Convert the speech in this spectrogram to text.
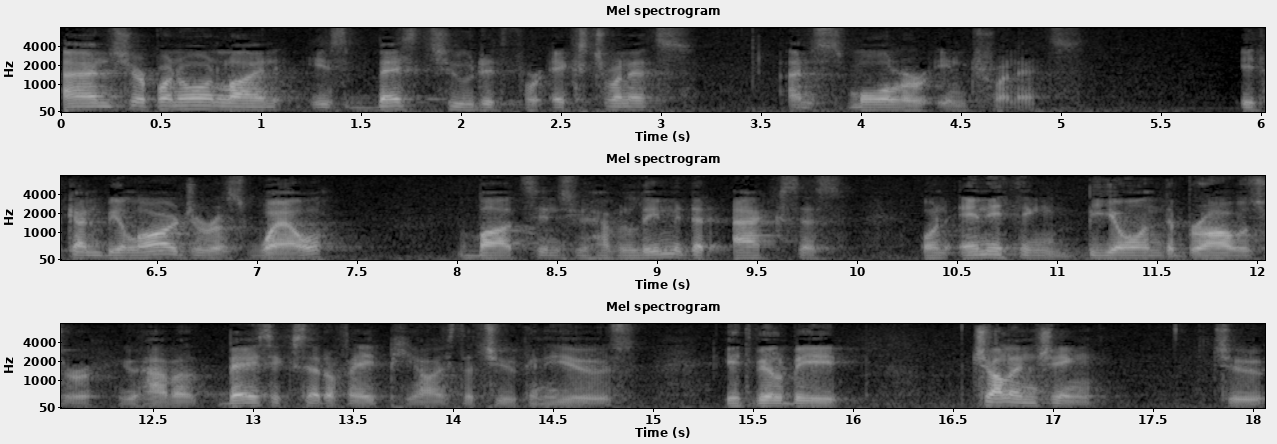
And SharePoint Online is best suited for extranets and smaller intranets. It can be larger as well, but since you have limited access on anything beyond the browser. You have a basic set of APIs that you can use. It will be challenging to,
